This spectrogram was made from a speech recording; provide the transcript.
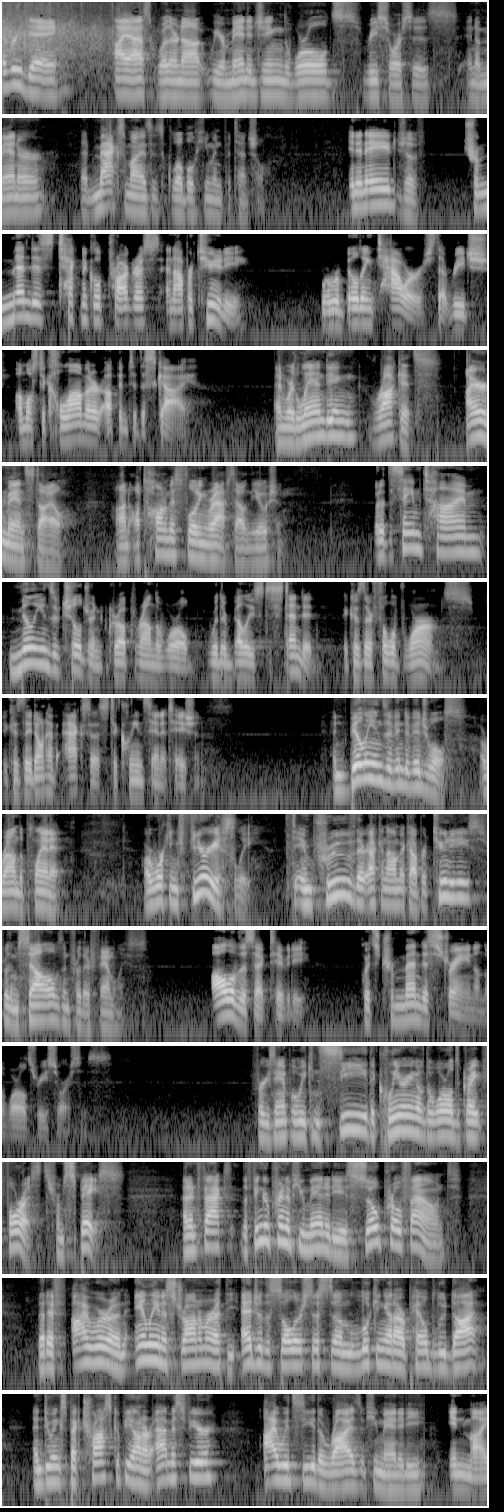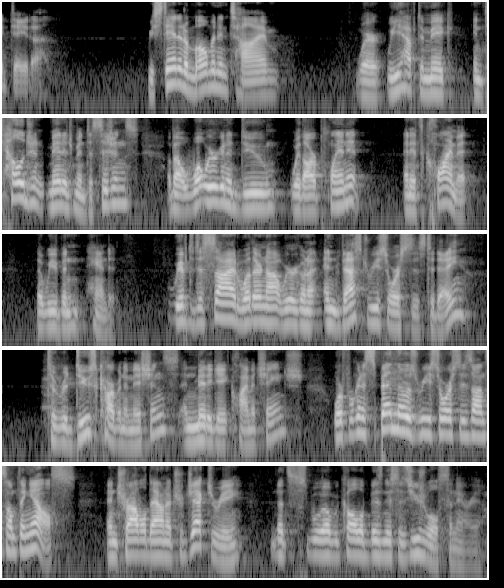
Every day, I ask whether or not we are managing the world's resources in a manner that maximizes global human potential. In an age of tremendous technical progress and opportunity, where we're building towers that reach almost a kilometer up into the sky. And we're landing rockets, Iron Man style, on autonomous floating rafts out in the ocean. But at the same time, millions of children grow up around the world with their bellies distended because they're full of worms, because they don't have access to clean sanitation. And billions of individuals around the planet are working furiously to improve their economic opportunities for themselves and for their families. All of this activity puts tremendous strain on the world's resources. For example, we can see the clearing of the world's great forests from space. And in fact, the fingerprint of humanity is so profound that if I were an alien astronomer at the edge of the solar system looking at our pale blue dot and doing spectroscopy on our atmosphere, I would see the rise of humanity in my data. We stand at a moment in time where we have to make intelligent management decisions about what we're going to do with our planet and its climate that we've been handed. We have to decide whether or not we're going to invest resources today to reduce carbon emissions and mitigate climate change, or if we're going to spend those resources on something else and travel down a trajectory that's what we call a business as usual scenario.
